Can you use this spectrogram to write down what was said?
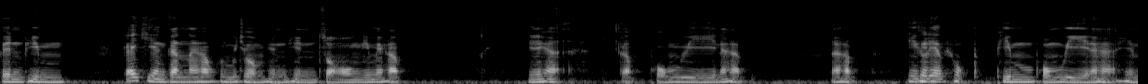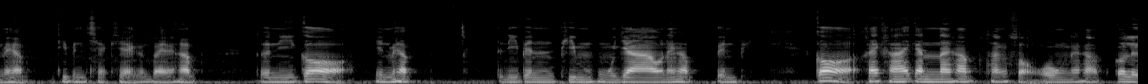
เป็นพิมพ์ใกล้เคียงกันนะครับ คุณผู้ชมเห็นเห็นสององค์นี้ไหมครับ นี่ฮะกับผมหวีนะครับนะครับ นี่เขาเรียกพิมพ์ผมหวีนะฮะเห็นไหมครับ ที่เป็นแฉกๆขึ้นไปนะครับ ตัวนี้ก็เห็นไหมครับ ตัวนี้เป็นพิมพ์หูยาวนะครับ เป็นก็คล้ายๆกันนะครับ ทั้งสององค์นะครับ ก็เล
